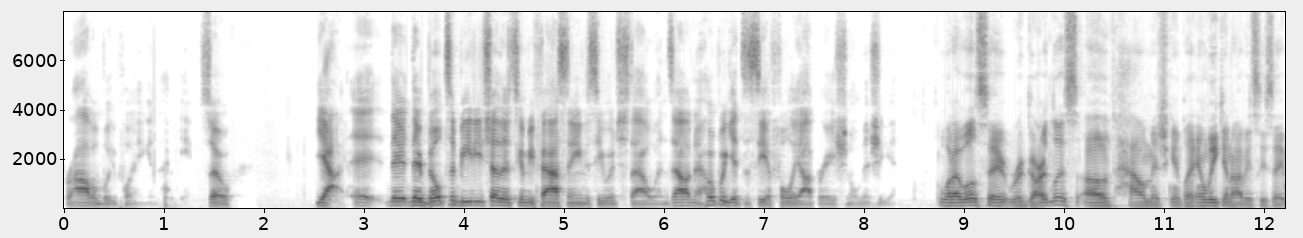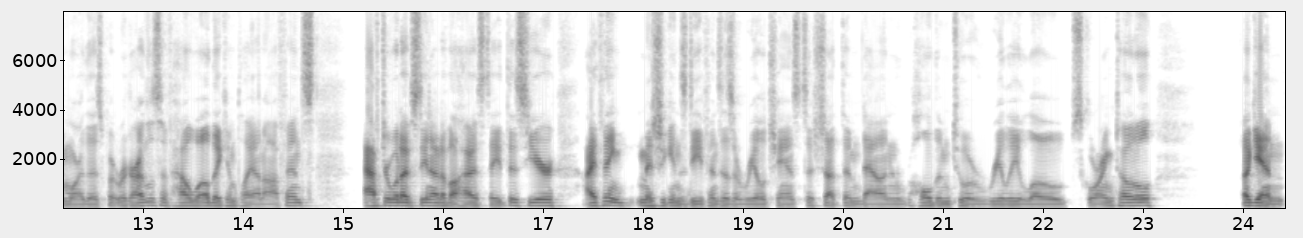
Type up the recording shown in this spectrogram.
probably playing in that game. So, yeah, it, they're, they're built to beat each other. It's going to be fascinating to see which style wins out, and I hope we get to see a fully operational Michigan. What I will say, regardless of how Michigan play, and we can obviously say more of this, but regardless of how well they can play on offense, after what I've seen out of Ohio State this year, I think Michigan's defense has a real chance to shut them down and hold them to a really low scoring total. Again,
